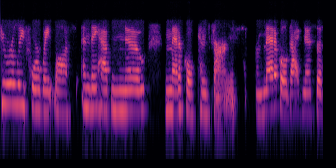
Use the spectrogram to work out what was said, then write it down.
purely for weight loss and they have no medical concerns or medical diagnosis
